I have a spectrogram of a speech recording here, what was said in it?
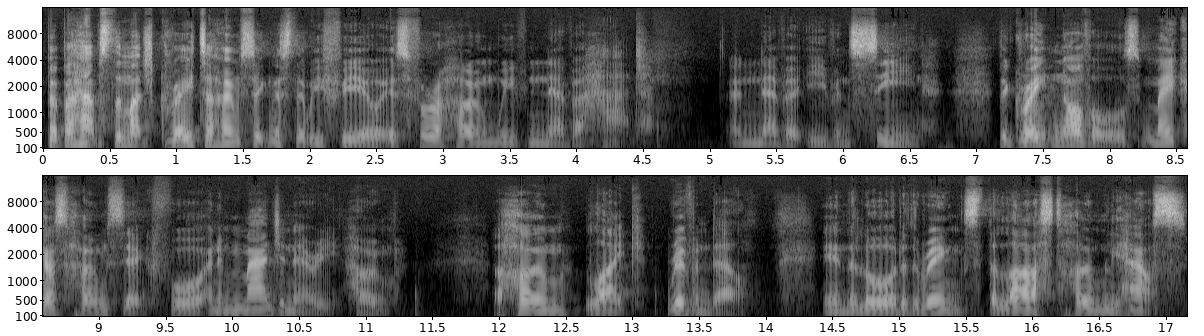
But perhaps the much greater homesickness that we feel is for a home we've never had and never even seen. The great novels make us homesick for an imaginary home, a home like Rivendell in The Lord of the Rings, the last homely house.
